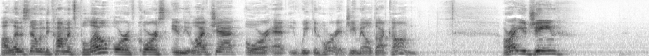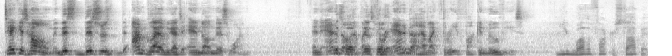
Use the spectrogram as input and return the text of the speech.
Uh, let us know in the comments below, or of course in the live chat, or at weekinhorror at gmail.com. All right, Eugene, take us home. And this this was I'm glad we got to end on this one. And Annabelle one- had like this three, Annabelle had like three fucking movies. You motherfucker, stop it.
